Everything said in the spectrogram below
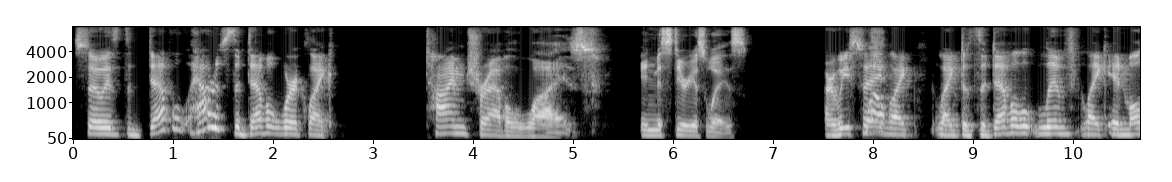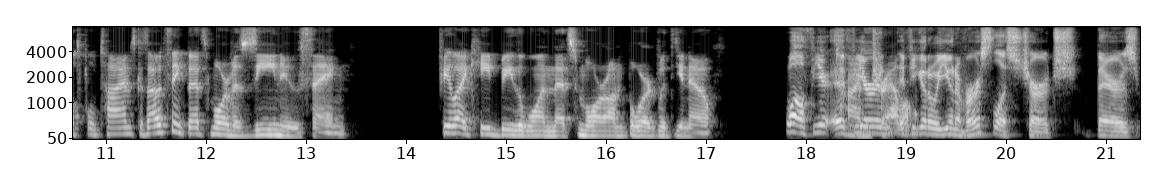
so is the devil how does the devil work like time travel wise In mysterious ways. Are we saying Well- like like does the devil live like in multiple times? Because I would think that's more of a Xenu thing feel like he'd be the one that's more on board with you know Well, if you're if you're in, if you go to a Universalist church, there's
